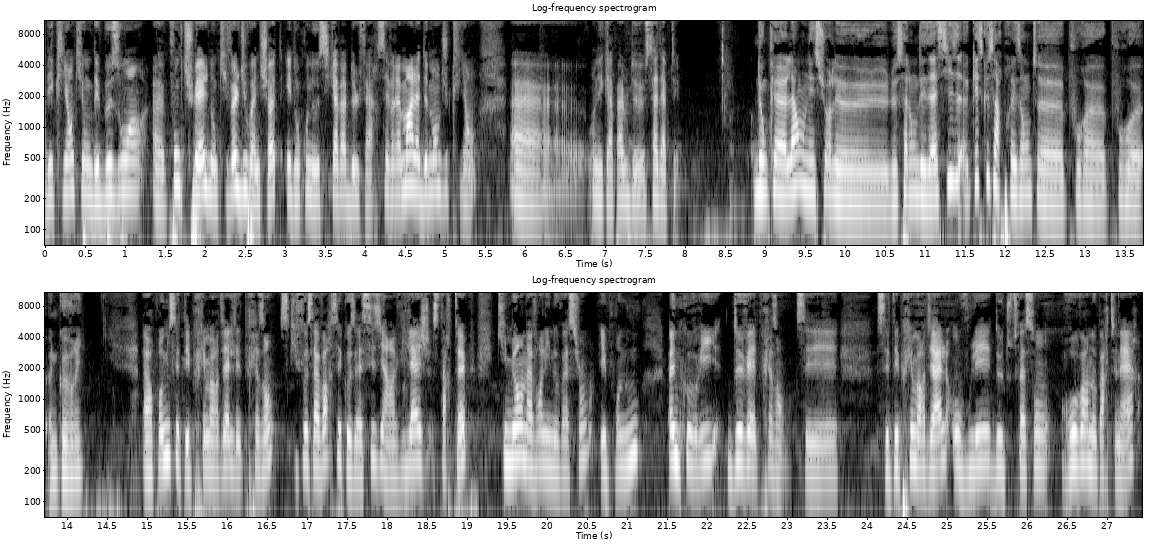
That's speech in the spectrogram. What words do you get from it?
des, clients qui ont des besoins euh, ponctuels, donc ils veulent du one shot, et donc on est aussi capable de le faire. C'est vraiment à la demande du client. Euh, on est capable de s'adapter. Donc euh, là, on est sur le, salon des assises. Qu'est-ce que ça représente pour pour Uncovery? Alors pour nous, c'était primordial d'être présent. Ce qu'il faut savoir, c'est qu'aux Assises, il y a un village start-up qui met en avant l'innovation. Et pour nous, Uncovery devait être présent. C'est c'était primordial. On voulait de toute façon revoir nos partenaires,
